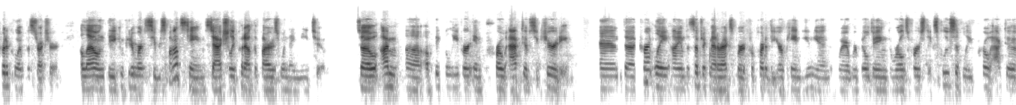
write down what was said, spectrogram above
critical infrastructure, allowing the computer emergency response teams to actually put out the fires when they need to. So I'm uh, a big believer in proactive security. And uh, currently, I am the subject matter expert for part of the European Union, where we're building the world's first exclusively proactive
